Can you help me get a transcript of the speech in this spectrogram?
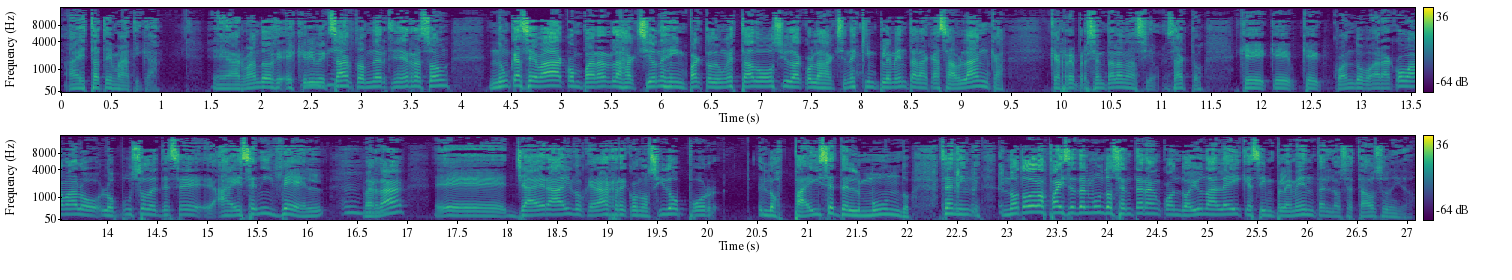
a esta temática Eh, Armando escribe exacto Abner tienes razón nunca se va a comparar las acciones e impacto de un estado o ciudad con las acciones que implementa la Casa Blanca que representa a la nación, exacto. Que, que, que cuando Barack Obama lo, lo puso desde ese, a ese nivel, ¿verdad? Eh, ya era algo que era reconocido por los países del mundo. O sea, ni- no todos los países del mundo se enteran cuando hay una ley que se implementa en los Estados Unidos.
